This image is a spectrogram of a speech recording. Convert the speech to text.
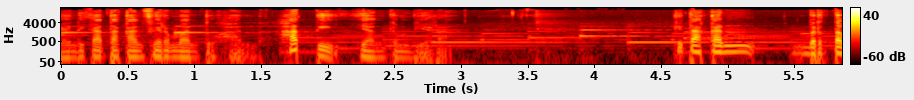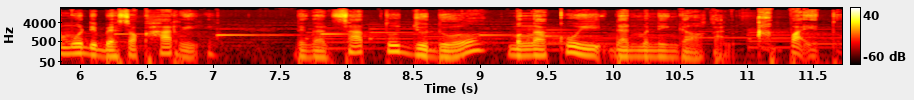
yang dikatakan firman Tuhan, hati yang gembira. Kita akan bertemu di besok hari dengan satu judul mengakui dan meninggalkan. Apa itu?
